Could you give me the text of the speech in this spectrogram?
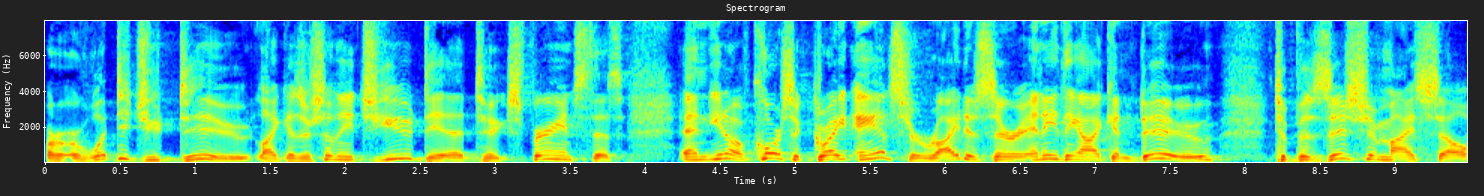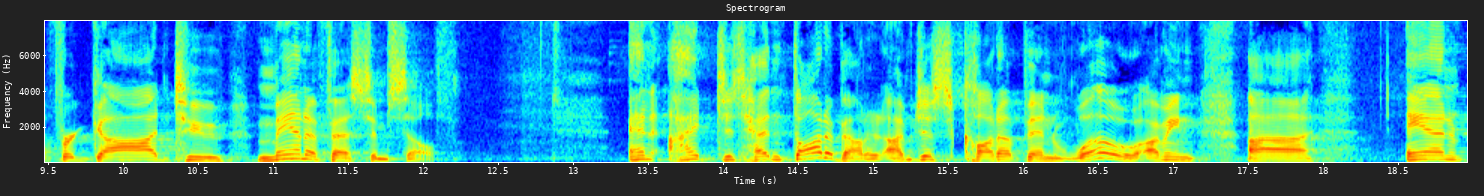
Or, or, what did you do? Like, is there something that you did to experience this? And, you know, of course, a great answer, right? Is there anything I can do to position myself for God to manifest Himself? And I just hadn't thought about it. I'm just caught up in, whoa. I mean, uh, and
